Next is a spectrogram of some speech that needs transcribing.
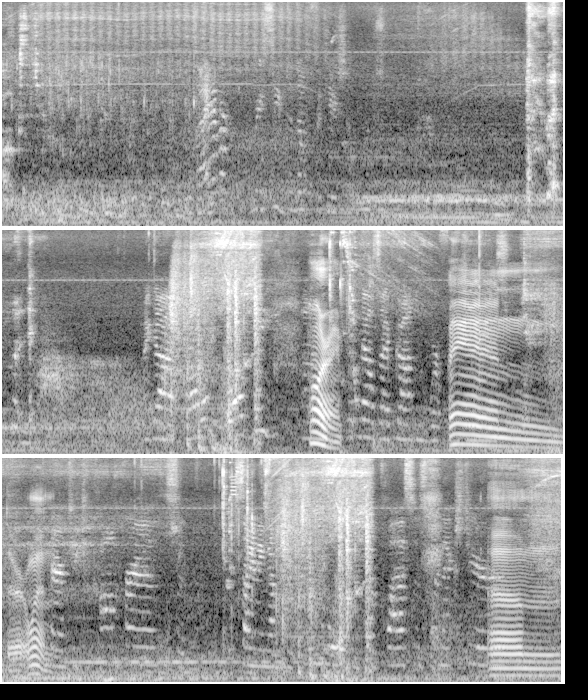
Oxygen. I haven't received a notification. I got all, all the um, Alright. emails I've gotten were from And there it went. parent teacher conference and signing up for schools and for classes for next year. Um,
